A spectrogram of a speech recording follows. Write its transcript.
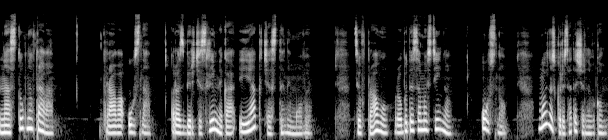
Наступна вправа. Вправа усна. Розбір числівника як частини мови. Цю вправу робите самостійно. Усно. Можна скористатися черновиком.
